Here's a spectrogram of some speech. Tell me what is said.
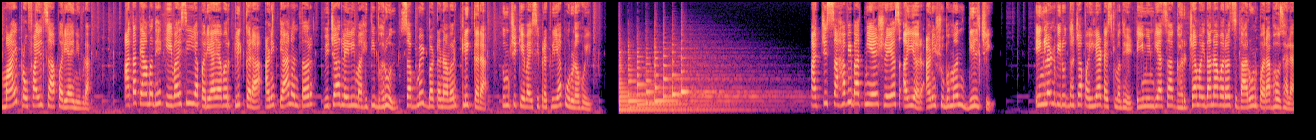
माय प्रोफाईलचा पर्याय निवडा. आता त्यामध्ये केवायसी या पर्यायावर क्लिक करा आणि त्यानंतर विचारलेली माहिती भरून सबमिट बटनावर क्लिक करा. तुमची केवायसी प्रक्रिया पूर्ण होईल. आजची सहावी बातमी आहे श्रेयस अय्यर आणि शुभमन गिलची. इंग्लंड विरुद्धच्या पहिल्या टेस्टमध्ये टीम इंडियाचा घरच्या मैदानावरच दारुण पराभव झाला.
